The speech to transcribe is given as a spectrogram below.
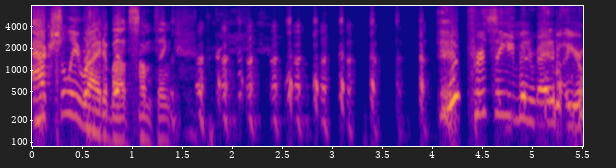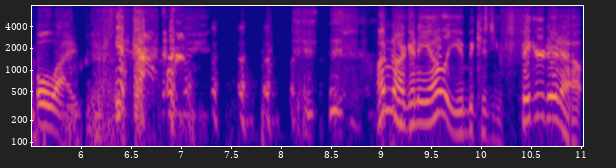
actually right about something. First thing you've been right about your whole life. I'm not gonna yell at you because you figured it out.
